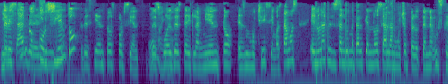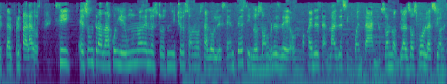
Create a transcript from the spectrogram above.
Y ¿300%? 300%. Después de este aislamiento es muchísimo. Estamos en una crisis de salud mental que no se habla mucho, pero tenemos que estar preparados. Sí, es un trabajo y uno de nuestros nichos son los adolescentes y los hombres de o mujeres de más de 50 años. Son las dos poblaciones.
